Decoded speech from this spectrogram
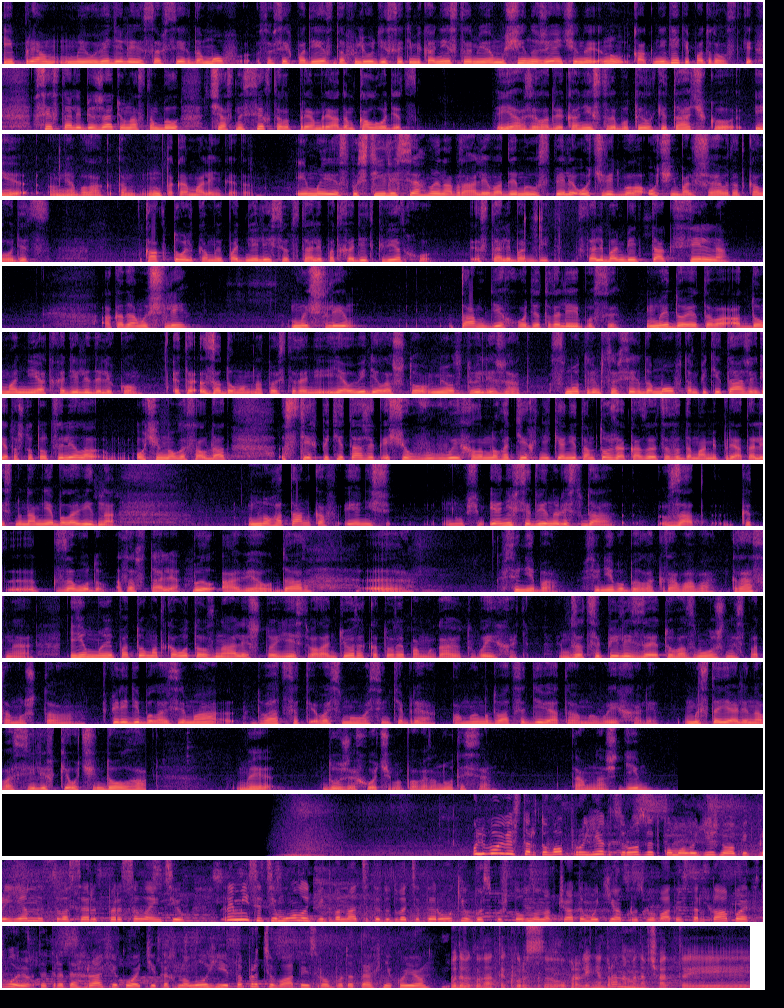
И прям мы увидели со всех домов, со всех подъездов люди с этими канистрами, мужчины, женщины, ну как, не дети, подростки. Все стали бежать, у нас там был частный сектор прям рядом, колодец. Я взяла две канистры, бутылки, тачку, и у меня была там ну, такая маленькая. И мы спустились, мы набрали воды, мы успели, очередь была очень большая в этот колодец. Как только мы поднялись, вот стали подходить кверху, стали бомбить. Стали бомбить так сильно. А когда мы шли, мы шли там, где ходят троллейбусы. Мы до этого от дома не отходили далеко. Это за домом на той стороне. И я увидела, что мертвые лежат. Смотрим со всех домов, там пятиэтажек, где-то что-то уцелело, очень много солдат. С тех пятиэтажек еще выехало много техники, они там тоже, оказывается, за домами прятались, но нам не было видно. Много танков, и они, ну, в общем, и они все двинулись туда, взад, к, к заводу Азовсталя. Был авиаудар, все небо, все небо было кроваво-красное. И мы потом от кого-то узнали, что есть волонтеры, которые помогают выехать. Мы зацепились за эту возможность, потому что впереди была зима 28 сентября. По-моему, 29 мы выехали. Мы стояли на Васильівці очень довго. Ми дуже хочемо повернутися. Там наш дім. Львові стартував проєкт з розвитку молодіжного підприємництва серед переселенців. Три місяці молодь від 12 до 20 років безкоштовно навчатимуть, як розвивати стартапи, створювати 3D-графіку, it технології та працювати із робототехнікою. Буде викладати курс управління дронами, навчати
